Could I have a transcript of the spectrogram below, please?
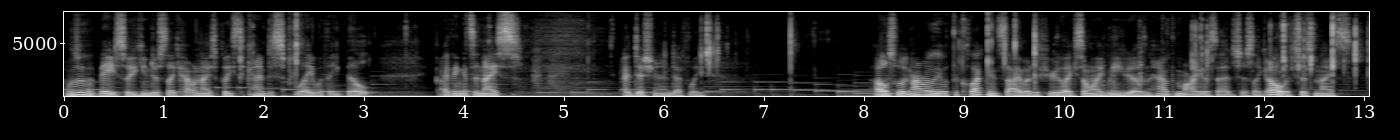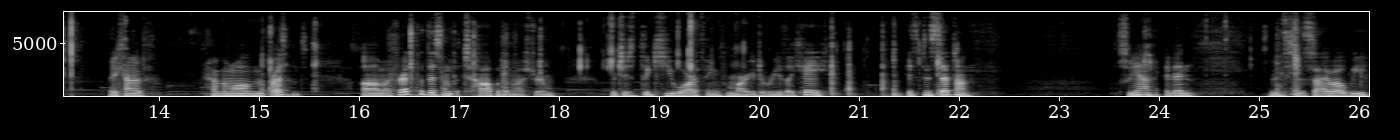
comes with a base, so you can just like have a nice place to kind of display what they built. I think it's a nice addition and definitely also not really with the collecting side, but if you're like someone like me who doesn't have the Mario set, it's just like, oh, it's just nice. They kind of have them all in the presents. Um, I forgot to put this on the top of the mushroom, which is the QR thing for Mario to read, like, hey, it's been stepped on. So yeah, and then move this aside while we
